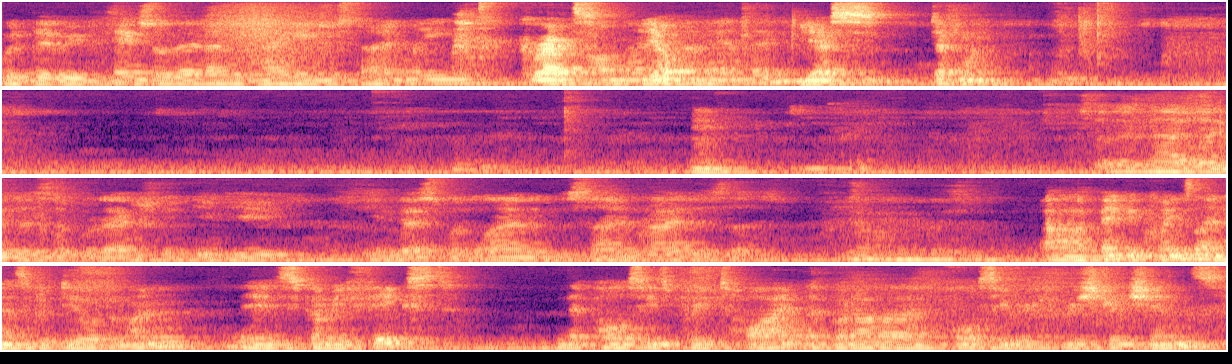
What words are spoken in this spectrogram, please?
would there be potential that only paying interest only Correct. on that Yep. amount then? Yes, definitely. Mm. So there's no lenders that would actually give you the investment loan at the same rate as this? Uh, Bank of Queensland has a good deal at the moment. It's got to be fixed. Their policy's pretty tight. They've got other policy re- restrictions.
